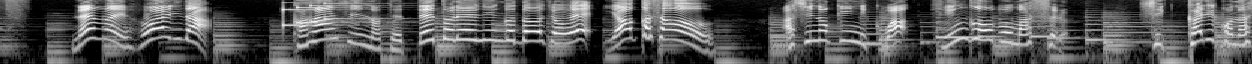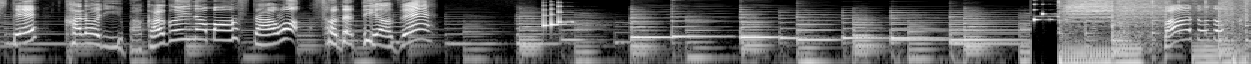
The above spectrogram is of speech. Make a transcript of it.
ーツ眠いふわりだ。下半身の徹底トレーニング道場へようこそ。足の筋肉はキングオブマッスル。しっかりこなしてカロリーバカ食いのモンスターを育てようぜ。バードドック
